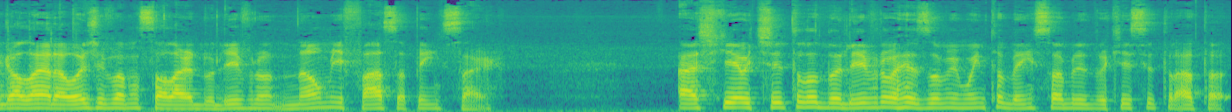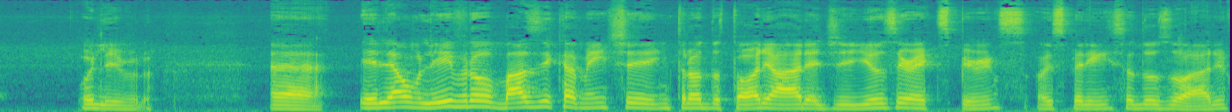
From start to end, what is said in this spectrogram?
galera, hoje vamos falar do livro Não Me Faça Pensar. Acho que o título do livro resume muito bem sobre do que se trata o livro. É, ele é um livro basicamente introdutório à área de User Experience, a experiência do usuário.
